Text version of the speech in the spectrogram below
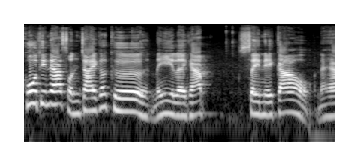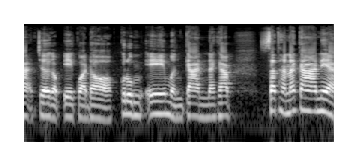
คู่ที่น่าสนใจก็คือนี่เลยครับเซเนกัลนะฮะเจอกับเอกวาดอร์กลุ่ม A เหมือนกันนะครับ สถานการณ์เนี่ย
